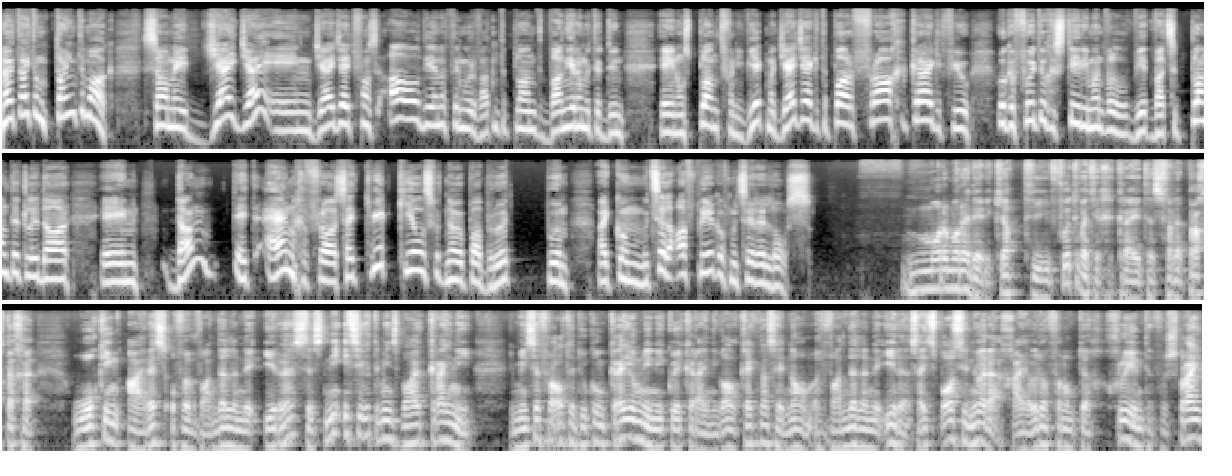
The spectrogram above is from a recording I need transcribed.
Nou tyd om tuin te maak saam met JJ en JJ het vir ons al die inligting oor wat om te plant, wanneer om dit te doen en ons plant van die week. Maar JJ het 'n paar vrae gekry. Ek het vir jou ook 'n foto gestuur. Iemand wil weet wat se plant het hulle daar en dan het Anne gevra, sy twee keels wat nou op haar broodboom uitkom, moet sy hulle afbreek of moet sy hulle los? Môre môre Derek. Ja, die foto wat jy gekry het is van 'n pragtige walking iris of 'n wandelende iris. Dis nie ietsie wat mense baie kry nie. Die mense vra altyd hoekom kry hom nie in die kwekery nie. Wel, kyk na sy naam, 'n wandelende iris. Hy spasie nodig. Hy hou daarvan om te groei en te versprei.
